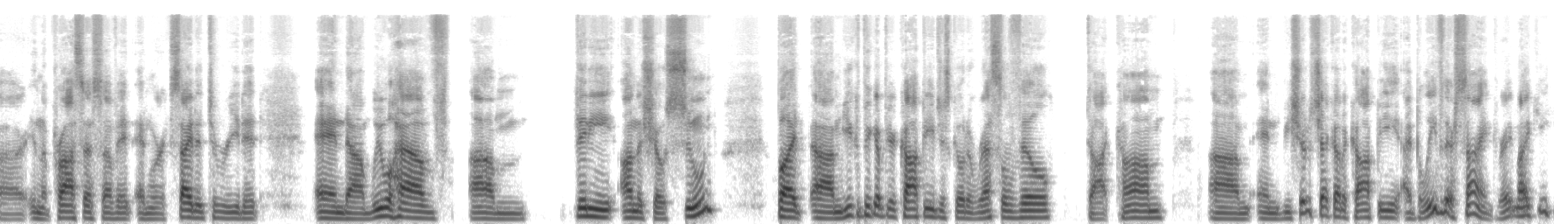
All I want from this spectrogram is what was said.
uh, in the process of it and we're excited to read it and um, we will have um, Vinny on the show soon. But um, you can pick up your copy. Just go to wrestleville.com um, and be sure to check out a copy. I believe they're signed, right, Mikey?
